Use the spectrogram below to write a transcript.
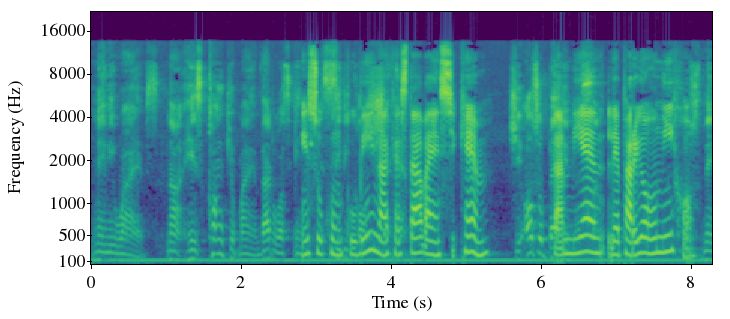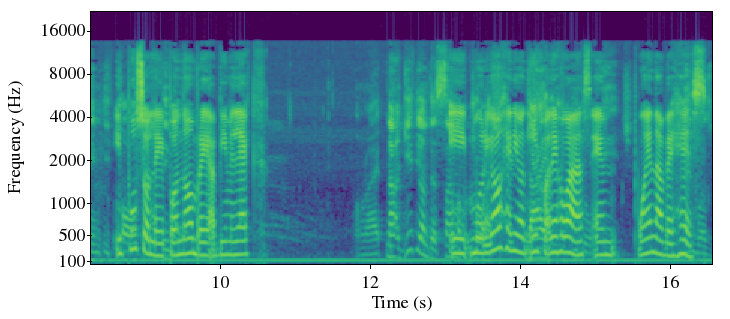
many wives. Now his concubine that was in Y su concubina que estaba en Siquem también le parió un hijo y púsole por nombre Abimelech. All right. Now Gideon the son Y murió Gedeón, hijo de Joás, en buena vejez,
